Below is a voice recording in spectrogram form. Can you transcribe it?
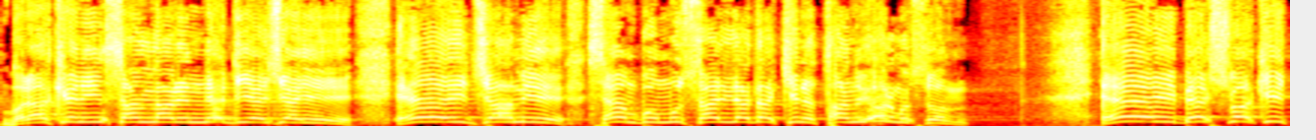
Bırakın insanların ne diyeceği. Ey cami sen bu musalladakini tanıyor musun? Ey beş vakit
